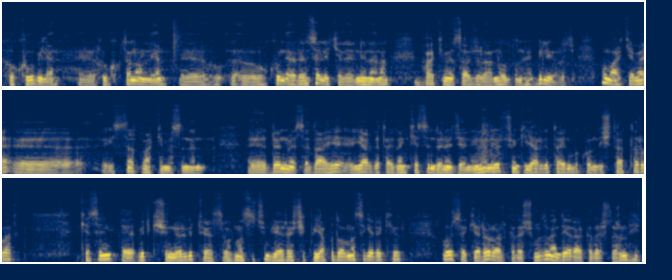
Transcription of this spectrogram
hukuku bilen, e, hukuktan anlayan, e, hu, e, hukukun evrensel ilkelerine inanan hakim ve savcıların olduğunu biliyoruz. Bu mahkeme e, istinat mahkemesinden dönmese dahi Yargıtay'dan kesin döneceğine inanıyoruz. Çünkü Yargıtay'ın bu konuda iştihatları var kesinlikle bir kişinin örgüt üyesi olması için hiyerarşik bir yapıda olması gerekiyor. Oysa ki Erol arkadaşımızın ve diğer arkadaşların hiç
